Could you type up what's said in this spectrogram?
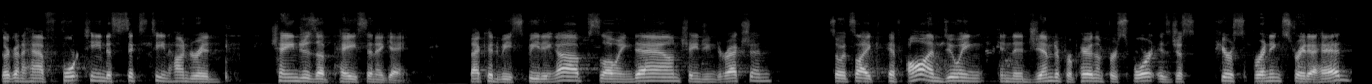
they're going to have 14 to 1600 changes of pace in a game. That could be speeding up, slowing down, changing direction. So it's like if all I'm doing in the gym to prepare them for sport is just pure sprinting straight ahead,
